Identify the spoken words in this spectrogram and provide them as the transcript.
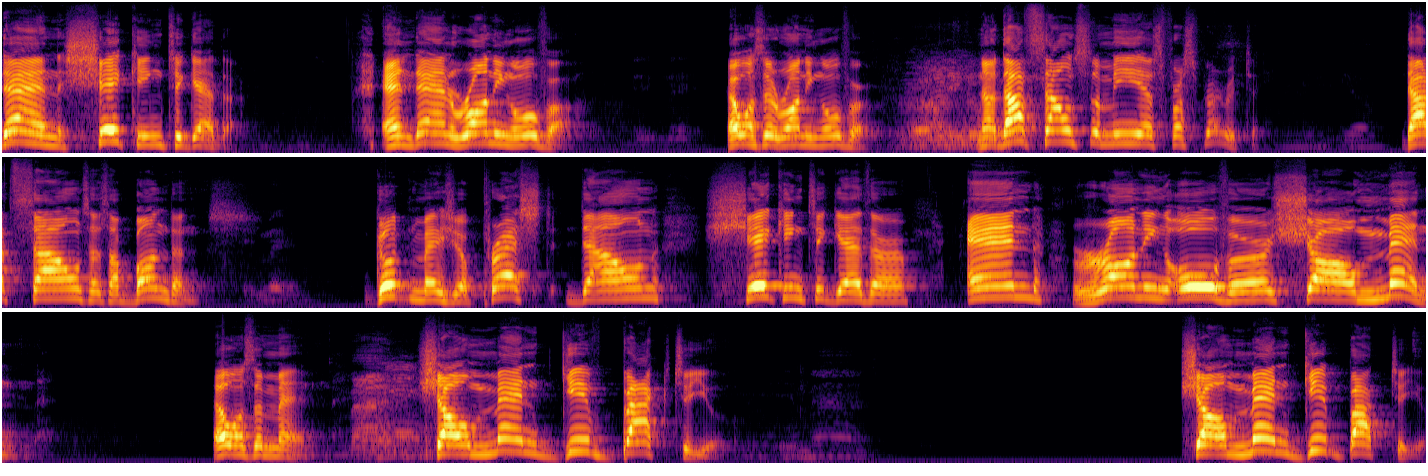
then shaking together. And then running over. Everyone say running over. Running now over. that sounds to me as prosperity. That sounds as abundance. Good measure, pressed down, shaking together, and running over shall men. Everyone say men shall men give back to you? Amen. Shall men give back to you?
